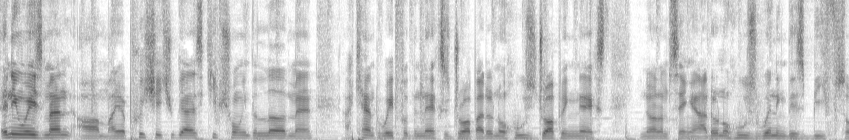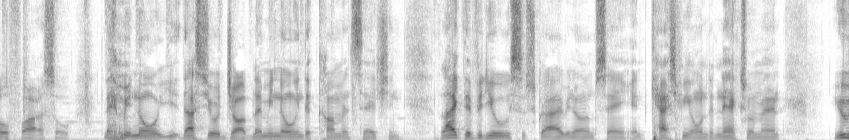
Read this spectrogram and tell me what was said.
anyways man um i appreciate you guys. Keep showing the love man. I can't wait for the next drop. I don't know who's dropping next. You know what i'm saying? And i don't know who's winning this beef so far. So let me know. That's your job. Let me know in the comment section. Like the video subscribe you know what i'm saying? And catch me on the next one man. You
